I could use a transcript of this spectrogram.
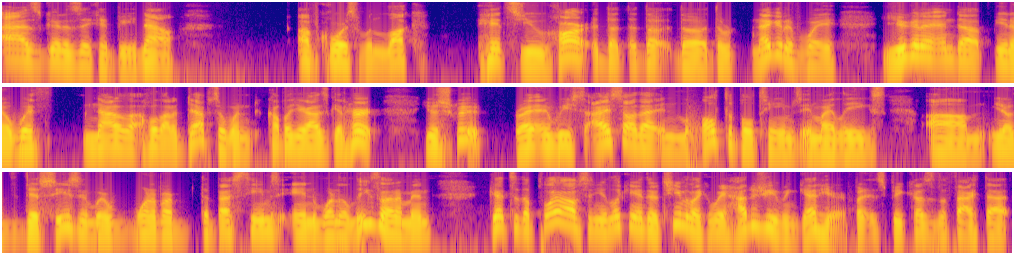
as good as it could be. Now, of course, when luck hits you hard, the the the, the, the negative way, you're gonna end up you know with not a whole lot of depth. So when a couple of your guys get hurt, you're screwed. Right, and we I saw that in multiple teams in my leagues. Um, you know, this season where one of our the best teams in one of the leagues that I'm in get to the playoffs, and you're looking at their team like, wait, how did you even get here? But it's because of the fact that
